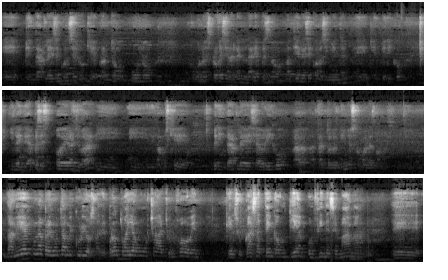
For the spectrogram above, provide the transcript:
eh, brindarle ese consejo que de pronto uno, como no es profesional en el área, pues no, no tiene ese conocimiento eh, empírico. Y la idea pues es poder ayudar y, y digamos que brindarle ese abrigo a, tanto los niños como a las mamás. También una pregunta muy curiosa. De pronto haya un muchacho, un joven, que en su casa tenga un tiempo, un fin de semana, eh,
